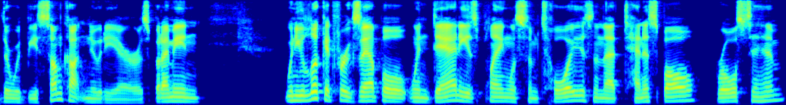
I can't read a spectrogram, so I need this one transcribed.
there would be some continuity errors, but I mean, when you look at, for example, when Danny is playing with some toys and that tennis ball rolls to him.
